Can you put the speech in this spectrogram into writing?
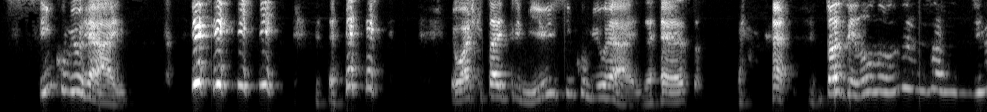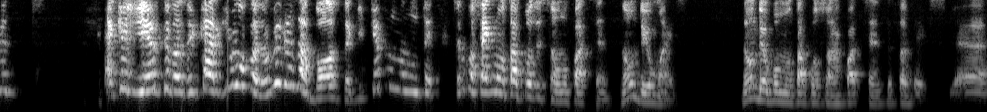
5 mil reais. eu acho que está entre mil e 5 mil reais. É essa. Então, assim, não, não, é aquele dinheiro que você fala assim, cara, o que eu vou fazer? Vou vender essa bosta aqui, porque não, não tem, você não consegue montar a posição no 400. Não deu mais. Não deu para montar a posição na 400 dessa vez. É,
